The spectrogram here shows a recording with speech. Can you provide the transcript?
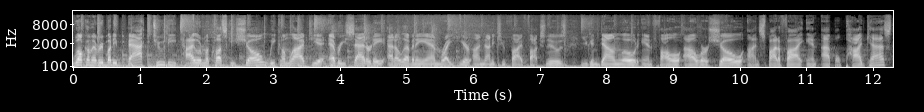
Welcome, everybody, back to the Tyler McCloskey Show. We come live to you every Saturday at 11 a.m. right here on 92.5 Fox News. You can download and follow our show on Spotify and Apple Podcast,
